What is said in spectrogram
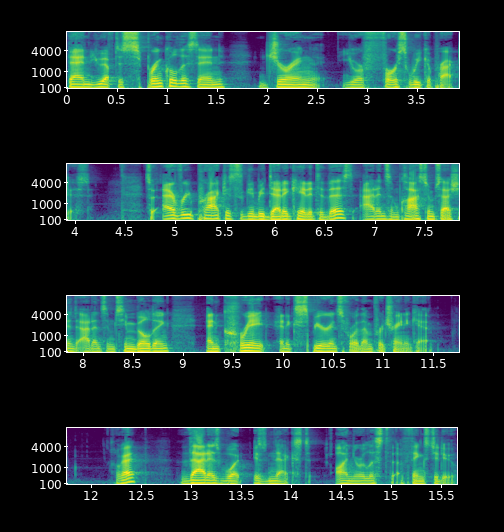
then you have to sprinkle this in during your first week of practice. So every practice is going to be dedicated to this. Add in some classroom sessions, add in some team building, and create an experience for them for training camp. Okay? That is what is next on your list of things to do.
